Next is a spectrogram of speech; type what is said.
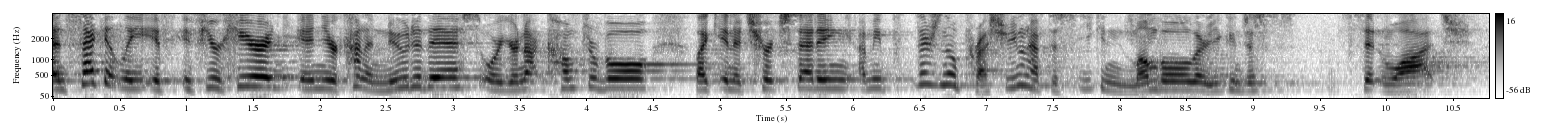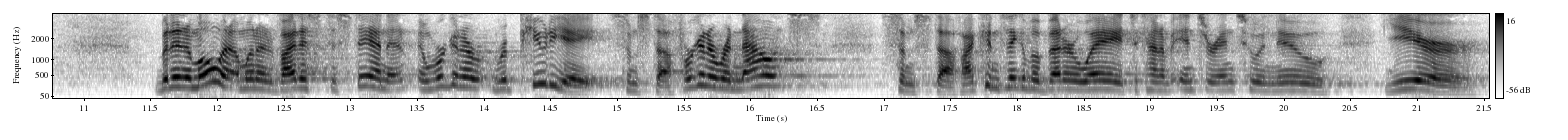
And secondly, if, if you're here and, and you're kind of new to this or you're not comfortable, like in a church setting, I mean, there's no pressure. You don't have to, you can mumble or you can just sit and watch. But in a moment, I'm going to invite us to stand and, and we're going to repudiate some stuff. We're going to renounce some stuff. I couldn't think of a better way to kind of enter into a new year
